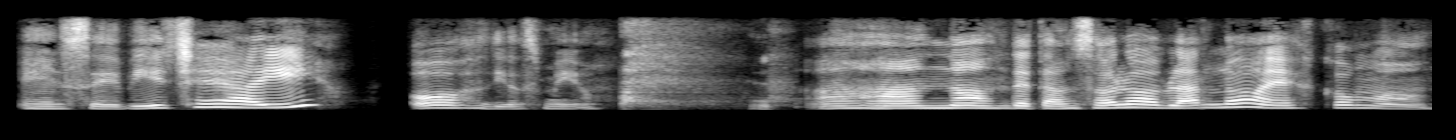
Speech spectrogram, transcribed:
el ceviche ahí, oh Dios mío. Uf, uf, Ajá, no, de tan solo hablarlo es como. uf.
